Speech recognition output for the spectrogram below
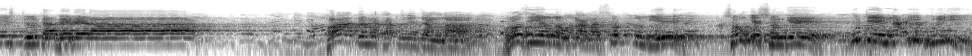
নিষ্ঠুর কাফেরেরা। ফাতেমা খাতুনে জান্নাত, রাদিয়াল্লাহু তাআলা ছোট্ট মেয়ে সঙ্গে সঙ্গে উঠে নারী বুড়ি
